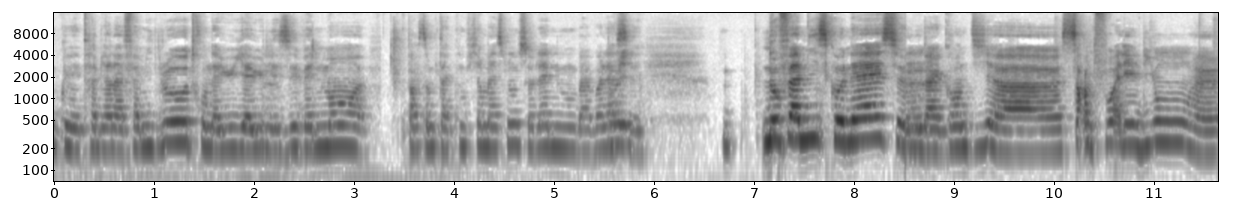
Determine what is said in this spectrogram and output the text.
on connaît très bien la famille de l'autre. On a eu, il y a eu Mm. les événements. par exemple, ta confirmation de Solène, bah voilà, Oui. c'est. Nos familles se connaissent, Mm. on a grandi à Sainte-Foy-les-Lyons, euh,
